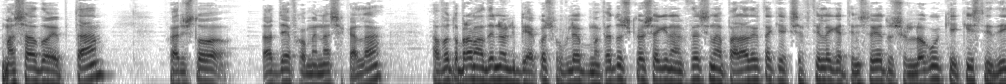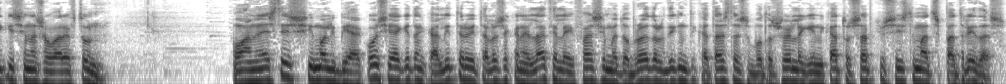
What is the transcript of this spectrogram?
Μασάδο 7. Ευχαριστώ, αντεύχομαι να είσαι καλά. Αυτό το πράγμα δεν είναι Ολυμπιακός που βλέπουμε φέτος και όσοι έγιναν χθες είναι απαράδεκτα και ξεφτύλα για την ιστορία του συλλόγου και εκεί στη διοίκηση να σοβαρευτούν. Ο Ανέστης, είμαι Ολυμπιακός, η Άκη ήταν καλύτερο, ο Ιταλός έκανε λάθη, αλλά η φάση με τον πρόεδρο δείχνει την κατάσταση του ποδοσφαίρου, αλλά γενικά το σάπιο σύστημα της πατρίδας.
